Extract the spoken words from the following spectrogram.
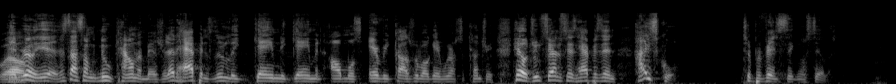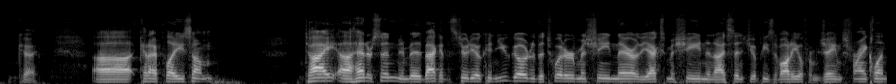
Well- it really is. It's not some new countermeasure. That happens literally game to game in almost every college football game across the country. Hell, Drew Sanders says it happens in high school to prevent signal stealing. Okay. Uh, can I play you something? Ty uh, Henderson, back at the studio, can you go to the Twitter machine there, the X machine, and I sent you a piece of audio from James Franklin,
